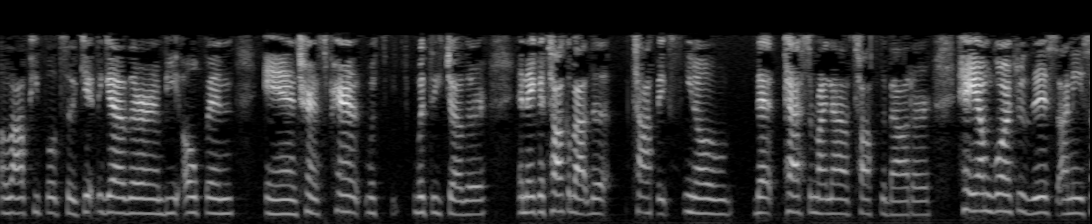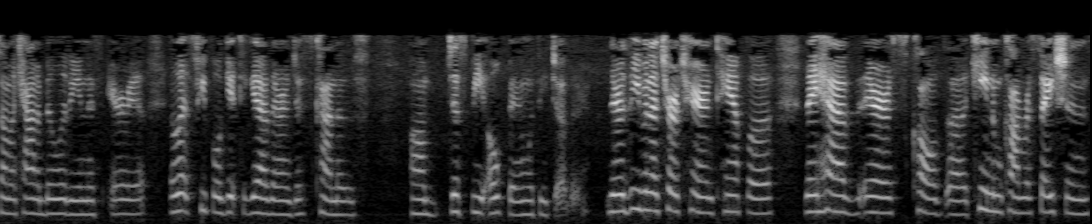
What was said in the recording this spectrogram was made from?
allow people to get together and be open and transparent with with each other, and they can talk about the topics, you know, that pastor might not have talked about, or hey, I'm going through this, I need some accountability in this area. It lets people get together and just kind of um, just be open with each other. There's even a church here in Tampa. They have theirs called uh, Kingdom Conversations,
